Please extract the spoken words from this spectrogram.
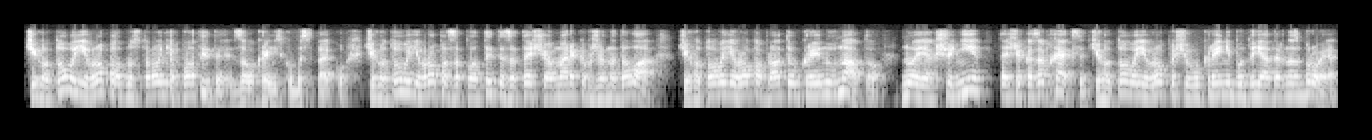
Чи готова Європа односторонньо платити за українську безпеку? Чи готова Європа заплатити за те, що Америка вже надала? Чи готова Європа брати Україну в НАТО? Ну а якщо ні, те, що казав Хексет, чи готова Європа, що в Україні буде ядерна зброя?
